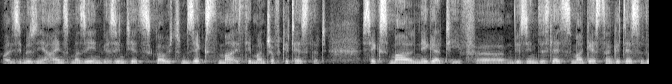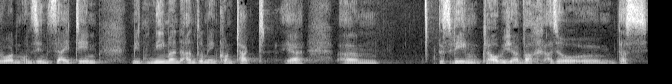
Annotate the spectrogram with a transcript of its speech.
weil Sie müssen ja eins mal sehen, wir sind jetzt, glaube ich, zum sechsten Mal ist die Mannschaft getestet. Sechsmal negativ. Äh, wir sind das letzte Mal gestern getestet worden und sind seitdem mit niemand anderem in Kontakt. Ja? Ähm, deswegen glaube ich einfach, also, ähm, dass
